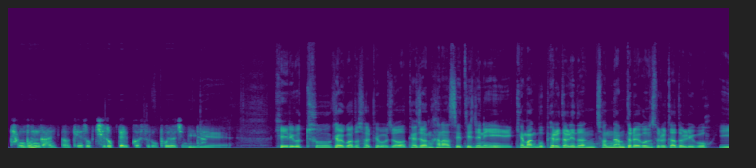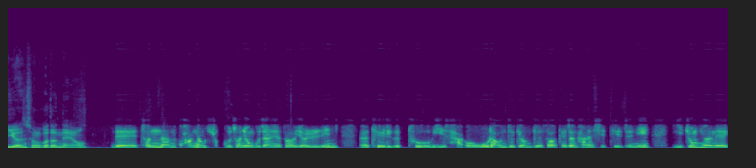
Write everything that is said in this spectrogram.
당분간 어, 계속 지속될 것으로 보여집니다. 예. K리그 2 결과도 살펴보죠. 대전 하나시티즌이 개막 무패를 달리던 전남 드래곤스를 따돌리고 2연승을 거뒀네요. 네, 전남 광양축구 전용구장에서 열린 어, K리그 2 이 5라운드 어, 경기에서 대전 하나시티즌이 이종현의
